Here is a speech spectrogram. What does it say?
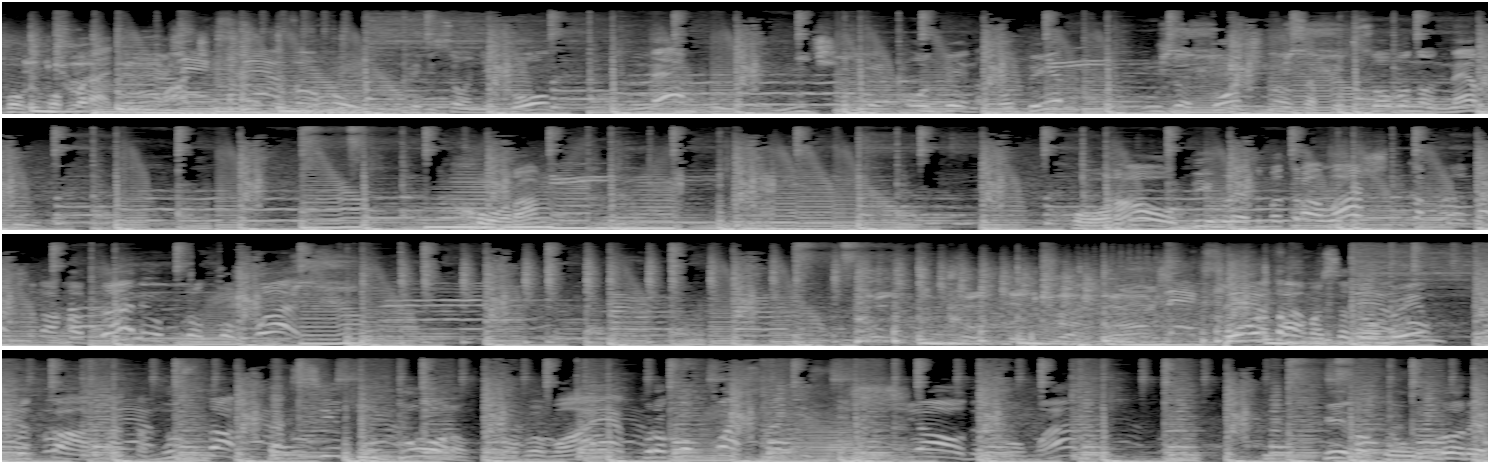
двох попередніх матчів дивізіоні гол не буде. Нічиї 1-1 уже точно зафіксовано не буде. Хора Гаделію. Повертаємося до гри. Швидка атака. Мустак таксі Тудоров пробиває. Прокопець. Ще один момент. Кинути у прорив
